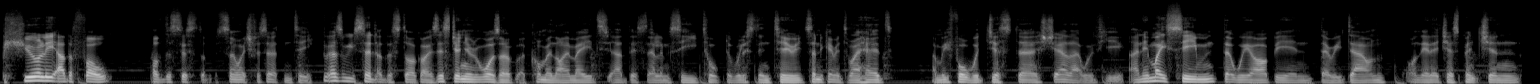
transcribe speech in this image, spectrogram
purely at the fault of the system. So much for certainty. As we said at the start, guys, this genuinely was a, a comment I made at this LMC talk that we're listening to. It suddenly came into my head and we thought we'd just uh, share that with you. And it may seem that we are being very down on the NHS pension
